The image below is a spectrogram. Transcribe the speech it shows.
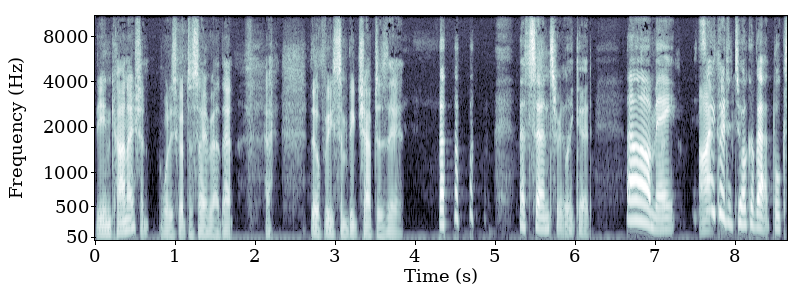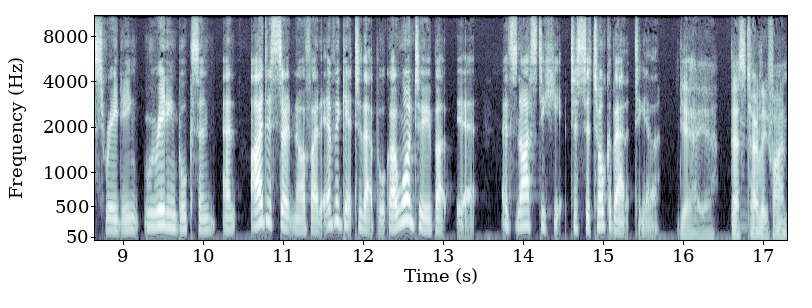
the incarnation. What he's got to say about that. There'll be some big chapters there. That sounds really good. Oh, mate. It's so I good to talk about books, reading, reading books, and, and I just don't know if I'd ever get to that book. I want to, but yeah, it's nice to hear, just to talk about it together. Yeah, yeah, that's Mm. totally fine.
